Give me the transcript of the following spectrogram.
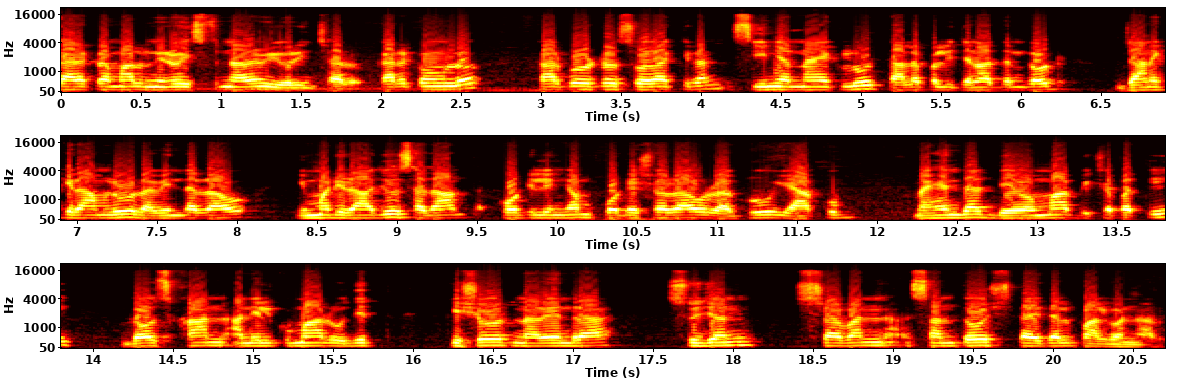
కార్యక్రమాలు నిర్వహిస్తున్నారని వివరించారు. కార్యక్రమంలో కార్పొరేటర్ సోదా కిరణ్ సీనియర్ నాయకులు తాలపల్లి జనార్దన్ గౌడ్ జానకిరాములు రవీందర్ రావు ఇమ్మడి రాజు సదాంత్ కోటిలింగం కోటేశ్వరరావు రఘు యాకూబ్ మహేందర్ దేవమ్మ భిక్షపతి గౌస్ ఖాన్ అనిల్ కుమార్ ఉదిత్ కిషోర్ నరేంద్ర సుజన్ శ్రవణ్ సంతోష్ తదితరులు పాల్గొన్నారు.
